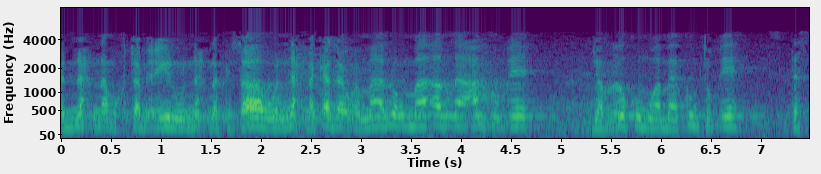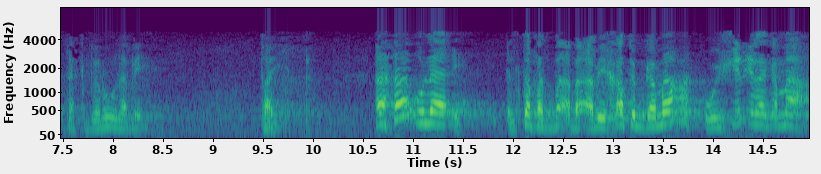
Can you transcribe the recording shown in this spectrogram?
إن إحنا مجتمعين وإن إحنا كثار وإن إحنا كذا وما قال لهم ما أغنى عنكم إيه؟ جمعكم وما كنتم إيه؟ تستكبرون به. طيب. أهؤلاء التفت بقى بقى بيخاطب جماعة ويشير إلى جماعة.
